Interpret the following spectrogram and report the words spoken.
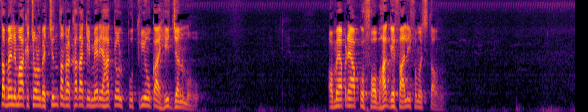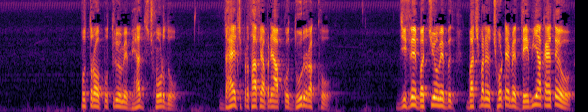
तब मैंने माँ के चरणों में चिंतन रखा था कि मेरे यहाँ केवल पुत्रियों का ही जन्म हो। और मैं अपने आप को सौभाग्यशाली समझता हूँ। पुत्र और पुत्रियों में भेद छोड़ दो। दहेज प्रथा से अपने आप को दूर रखो। जिसने बच्चियों में, बचपन में, छोटे में देवियाँ कहते हो,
